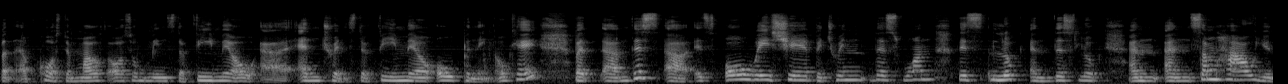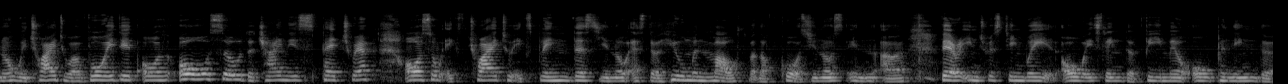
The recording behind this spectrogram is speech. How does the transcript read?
But of course, the mouth also means the female uh, entrance, the female opening, okay? But um, this uh, is always shared between this one, this look and this look. And, and somehow, you know, we try to avoid it. Or also the Chinese patriarch also try to explain this, you know, as the human mouth. But of course, you know, in a very interesting way, it always link the female opening, the,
